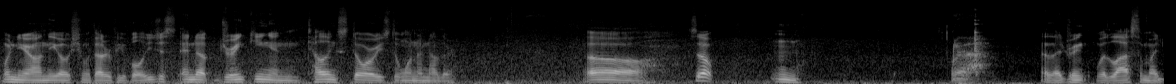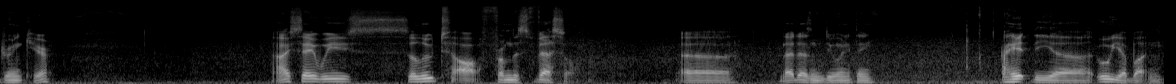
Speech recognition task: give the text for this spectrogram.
when you're on the ocean with other people. You just end up drinking and telling stories to one another. Oh, so, mm. as I drink with last of my drink here, I say we salute off from this vessel. Uh, that doesn't do anything. I hit the uh, Ouya button.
